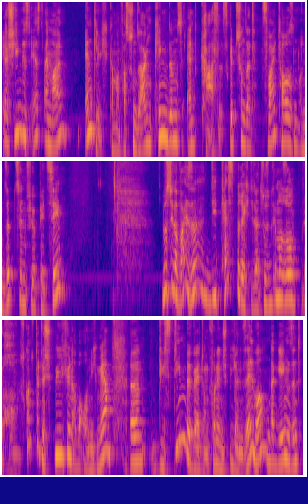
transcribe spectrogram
Erschienen ist erst einmal, endlich kann man fast schon sagen, Kingdoms and Castles. Gibt es schon seit 2017 für PC. Lustigerweise, die Testberichte dazu sind immer so, ja, das ist ganz nettes Spielchen, aber auch nicht mehr. Äh, die Steam-Bewertungen von den Spielern selber dagegen sind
